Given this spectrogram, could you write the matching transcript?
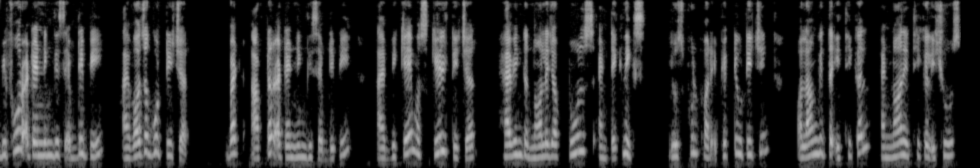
Before attending this FDP, I was a good teacher. But after attending this FDP, I became a skilled teacher having the knowledge of tools and techniques useful for effective teaching along with the ethical and non-ethical issues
